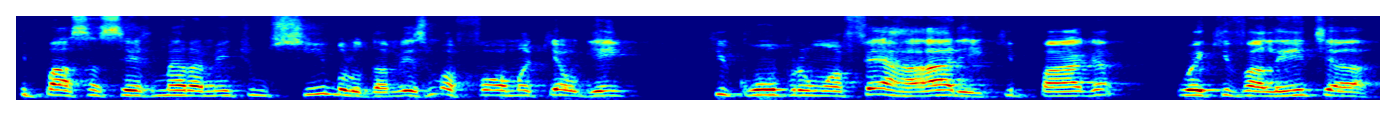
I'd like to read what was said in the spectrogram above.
e passa a ser meramente um símbolo, da mesma forma que alguém que compra uma Ferrari, que paga o equivalente a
